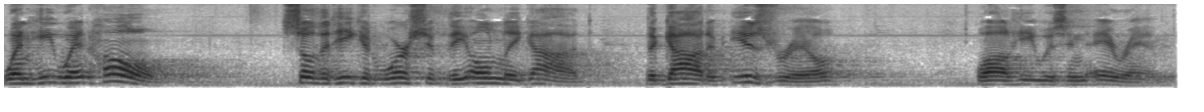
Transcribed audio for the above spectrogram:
when he went home so that he could worship the only God, the God of Israel, while he was in Aram.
